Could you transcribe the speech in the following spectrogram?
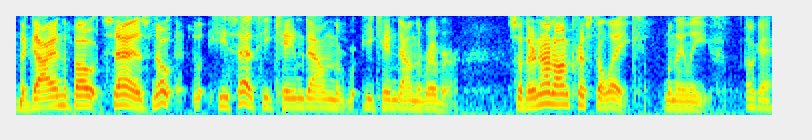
the guy in the boat says no. He says he came down the he came down the river, so they're not on Crystal Lake when they leave. Okay.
